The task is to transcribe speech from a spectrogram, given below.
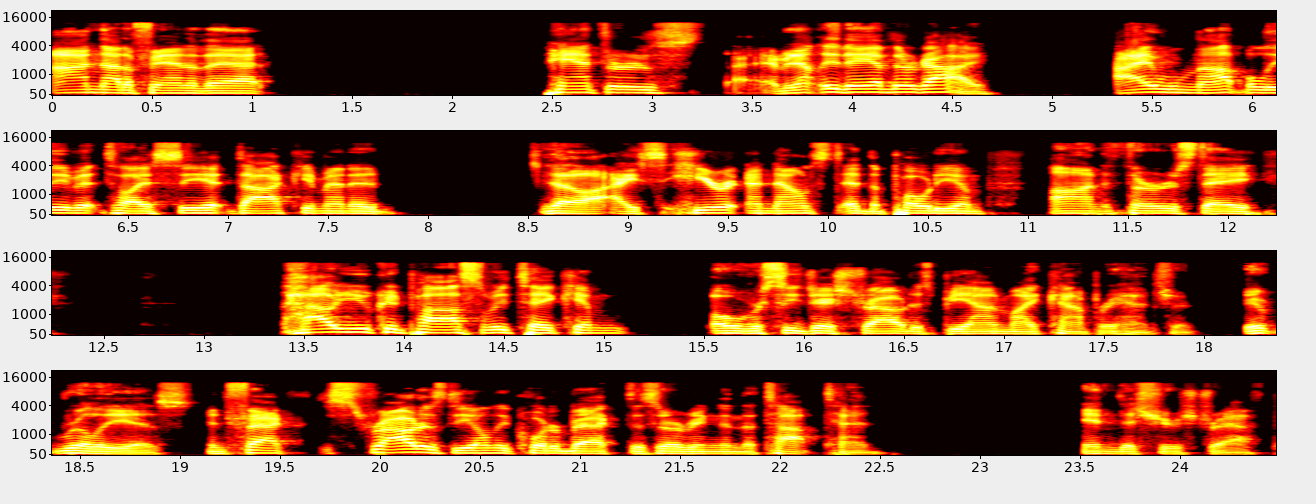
I'm not a fan of that. Panthers, evidently, they have their guy. I will not believe it till I see it documented you know, I hear it announced at the podium on Thursday. How you could possibly take him over CJ Stroud is beyond my comprehension. It really is. In fact, Stroud is the only quarterback deserving in the top 10 in this year's draft.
